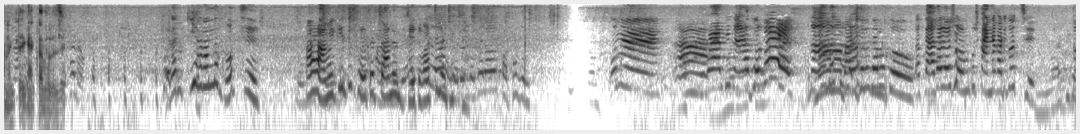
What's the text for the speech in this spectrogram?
অনেকটাই কাঁকড়া ধরেছে। কি আনন্দ করছে? আর আমি কিন্তু শরীরটা টানে যেতে পারছি না ঠিক তাড়াতাড়ি এসো, অঙ্কুশ কান্নাকাটি করছে। তো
